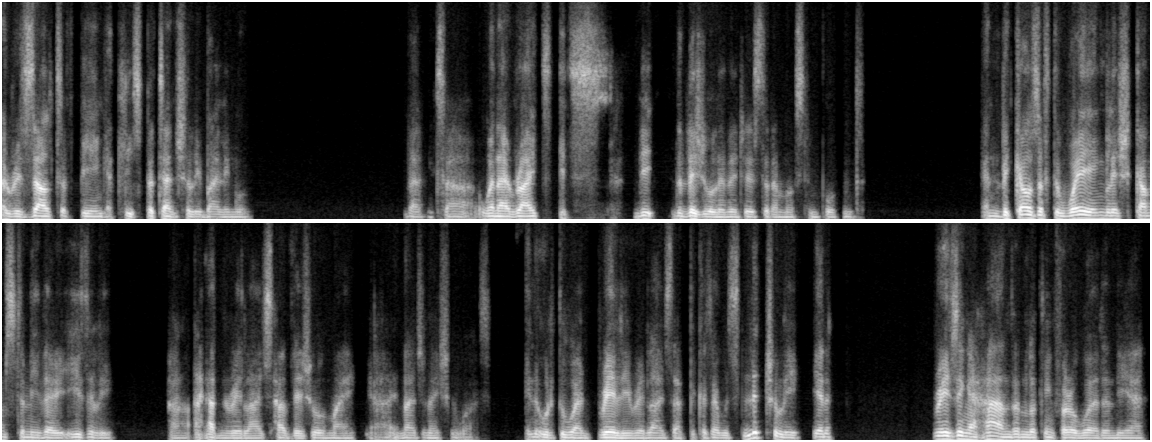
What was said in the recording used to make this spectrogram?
a result of being at least potentially bilingual. That uh, when I write, it's the, the visual images that are most important. And because of the way English comes to me very easily, uh, I hadn't realized how visual my uh, imagination was. In Urdu, I really realized that because I was literally, you know, raising a hand and looking for a word in the air.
